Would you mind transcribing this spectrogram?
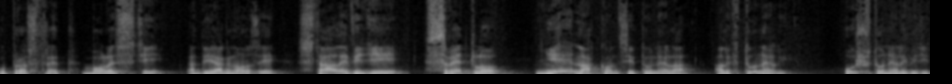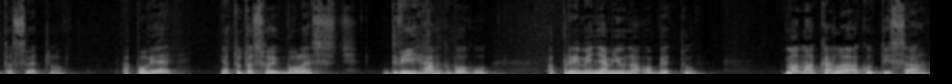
Uprostred bolesti a diagnózy stále vidí svetlo nie na konci tunela, ale v tuneli. Už v tuneli vidí to svetlo. A povie, ja túto svoju bolesť dvíham k Bohu a premieňam ju na obetu. Mama Karla Akutisa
